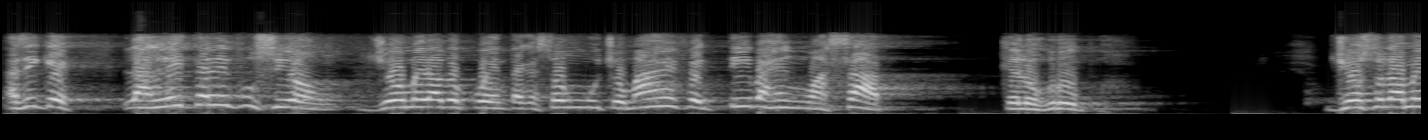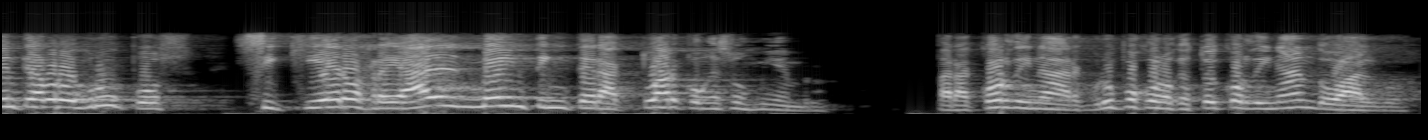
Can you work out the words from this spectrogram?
Así que las listas de difusión yo me he dado cuenta que son mucho más efectivas en WhatsApp que los grupos. Yo solamente abro grupos si quiero realmente interactuar con esos miembros, para coordinar, grupos con los que estoy coordinando algo.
